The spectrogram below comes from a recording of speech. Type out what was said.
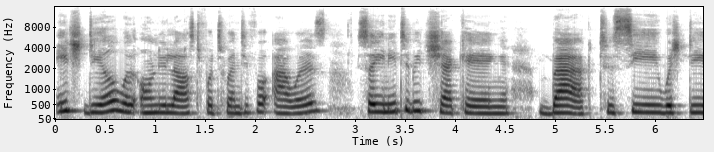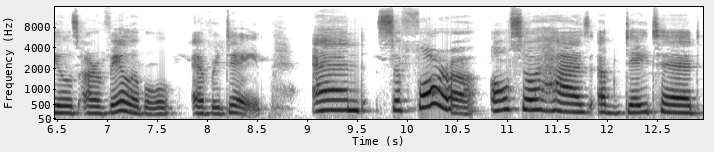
Each deal will only last for 24 hours, so you need to be checking back to see which deals are available every day. And Sephora also has updated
